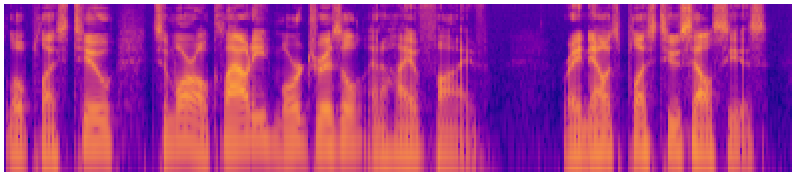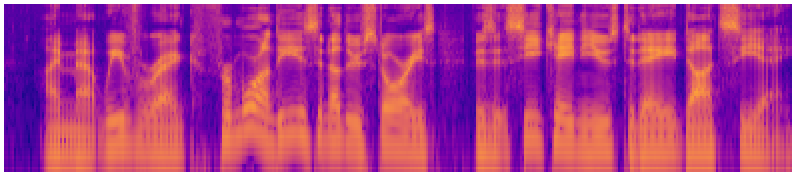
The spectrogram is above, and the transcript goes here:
low plus 2. Tomorrow, cloudy, more drizzle, and a high of 5. Right now it's plus 2 Celsius. I'm Matt Weaverank. For more on these and other stories, visit cknewstoday.ca.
